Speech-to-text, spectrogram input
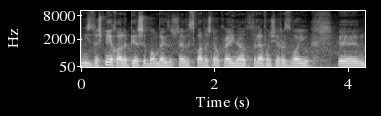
nic, do śmiechu, ale pierwszy bombek zaczynały składać na Ukrainę, no to telefon się rozwoił. Yy,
